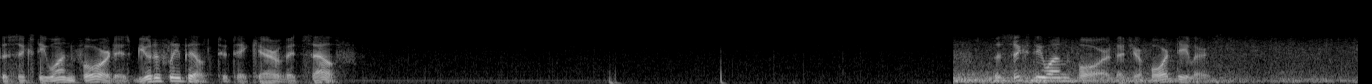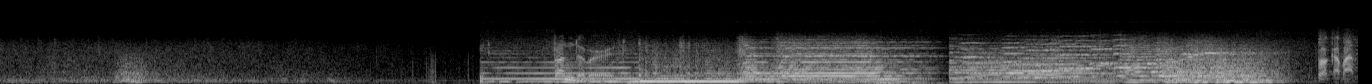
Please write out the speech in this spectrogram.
The 61 Ford is beautifully built to take care of itself. The 61 Ford at your Ford dealers. Thunderbird. acabado.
